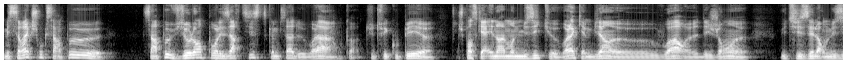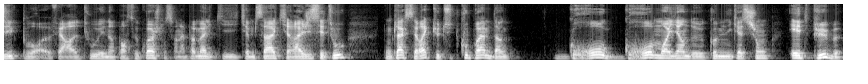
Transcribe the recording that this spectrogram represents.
Mais c'est vrai que je trouve que c'est un peu, c'est un peu violent pour les artistes comme ça de voilà encore tu te fais couper. Euh, je pense qu'il y a énormément de musique euh, voilà, qui aiment bien euh, voir des gens utiliser leur musique pour faire tout et n'importe quoi. Je pense qu'il y en a pas mal qui, aiment ça, qui réagissent et tout. Donc là, c'est vrai que tu te coupes quand même d'un gros, gros moyen de communication et de pub.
